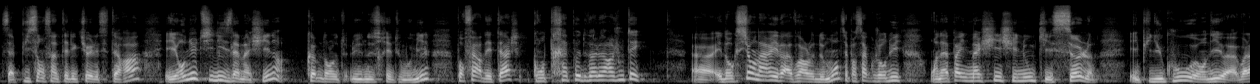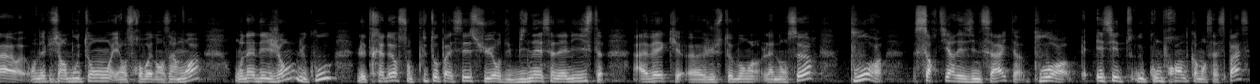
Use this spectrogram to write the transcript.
sa puissance intellectuelle, etc. Et on utilise la machine, comme dans l'industrie automobile, pour faire des tâches qui ont très peu de valeur ajoutée. Euh, et donc si on arrive à avoir le deux mondes, c'est pour ça qu'aujourd'hui on n'a pas une machine chez nous qui est seule, et puis du coup on dit bah, voilà, on appuie sur un bouton et on se revoit dans un mois. On a des gens, du coup, les traders sont plutôt passés sur du business analyst avec euh, justement l'annonceur pour sortir des insights, pour essayer de comprendre comment ça se passe.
